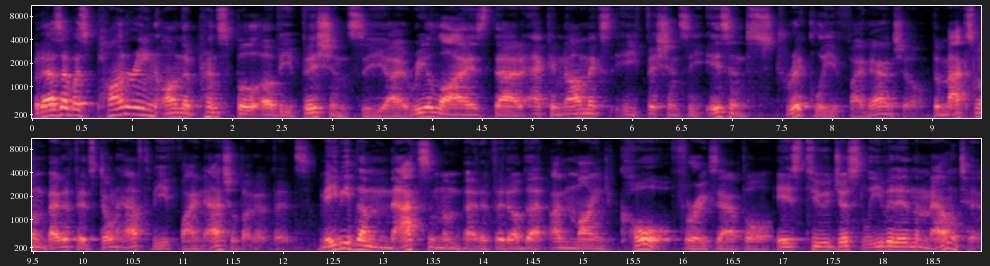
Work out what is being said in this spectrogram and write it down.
But as I was pondering on the principle of efficiency, I realized that economics efficiency isn't strictly financial. The maximum benefits don't have to be financial benefits. Maybe the maximum benefit of that unmined coal, for example, is to just leave it in the mountain,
